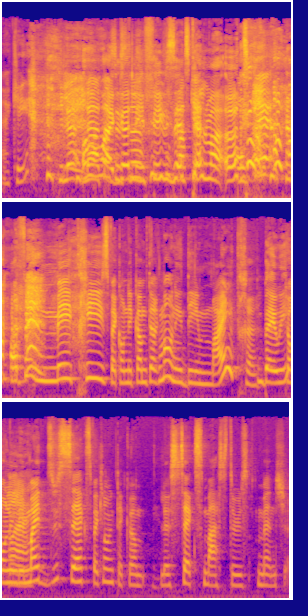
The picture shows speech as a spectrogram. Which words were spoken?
OK. Puis là, là oh my God, les filles, vous êtes tellement hot. On fait, on fait une maîtrise. Fait qu'on est comme, théoriquement, on est des maîtres. Ben oui. Puis on est les maîtres du sexe. Fait que là, on était comme le Sex Masters Mansion.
